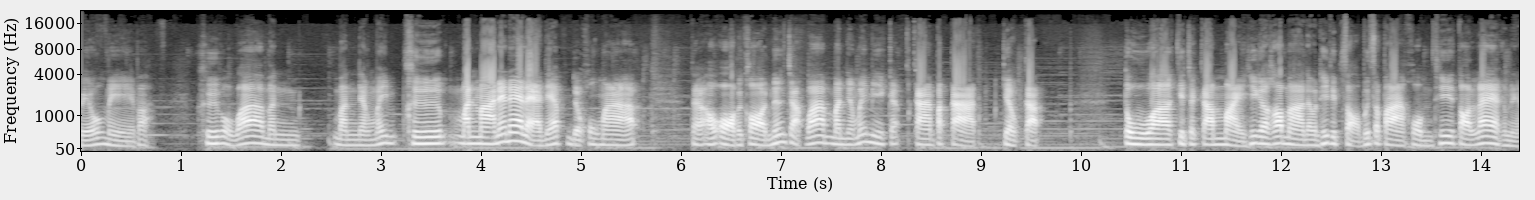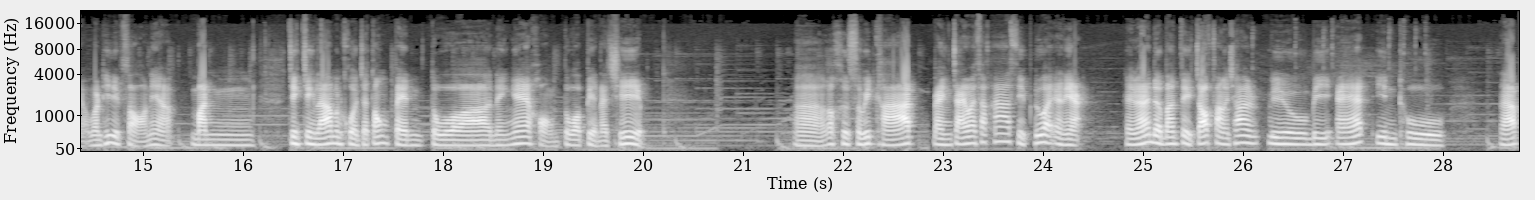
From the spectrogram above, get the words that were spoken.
12 May ป่ะ คือผมว่ามันมันยังไม่คือมันมาแน่ๆแหละอันเนี้ยเดี๋ยวคงมาครับ แต่เอาออกไปก่อนเนื่องจากว่ามันยังไม่มีการประกาศเกี่ยวกับตัวกิจกรรมใหม่ที่จะเข้ามาในวันที่ 12 พฤษภาคมที่ตอนแรกเนี่ยวันที่ 12 เนี่ยมันจริง ๆ แล้วมันควรจะต้องเป็นตัวในแง่ของตัวเปลี่ยนอาชีพ อ่าก็คือสวิตช์คาร์ดแบ่งใจไว้สัก 50 ด้วยอันเนี้ยเห็นไหม The Multi Job Function will be added into นะครับ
